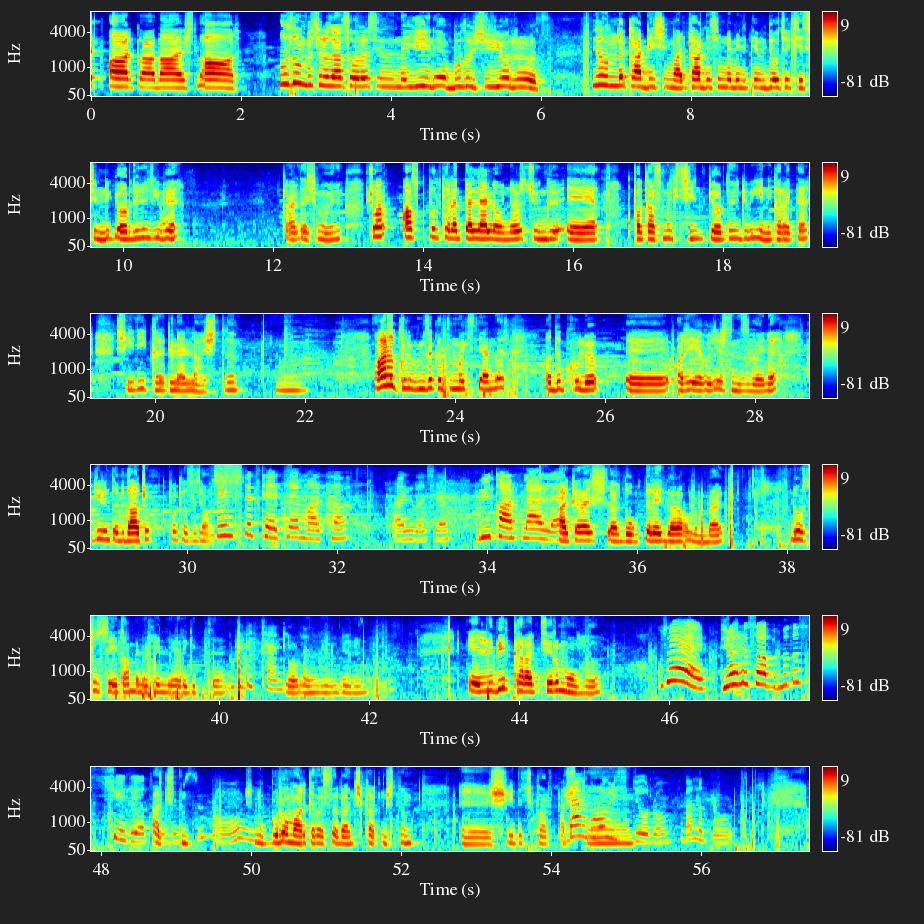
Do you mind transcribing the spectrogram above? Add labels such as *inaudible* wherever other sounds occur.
Evet arkadaşlar. Uzun bir süreden sonra sizinle yine buluşuyoruz. Yanımda kardeşim var. Kardeşimle birlikte video çekeceğiz şimdi. Gördüğünüz gibi. Kardeşim benim. Şu an az kupalı karakterlerle oynuyoruz. Çünkü eee, kupa kasmak için gördüğünüz gibi yeni karakter şey değil kredilerle açtım. Hmm. Arada kulübümüze katılmak isteyenler adı kulüp eee, arayabilirsiniz böyle. Girin tabi daha çok kupa kasacağız. Benimki de TT marka arkadaşlar. Büyük harflerle. Arkadaşlar Doktor Edgar aldım ben. Biliyorsunuz şeytan melekeli yere gitti. Çocuk kendi Gördüğünüz gibi görün. 51 karakterim oldu. Güzel. Diğer hesabında da şey diye Açtım. Oo. Şimdi Grom arkadaşlar ben çıkartmıştım. Ee, şeyi de çıkartmıştım. Ben Grove istiyorum. Ben de Grove.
